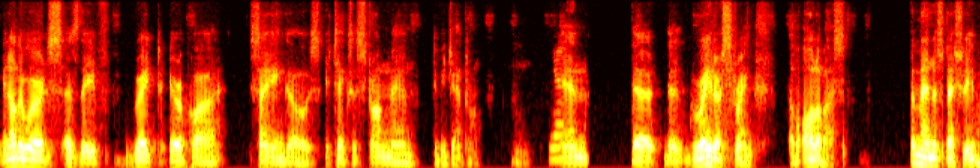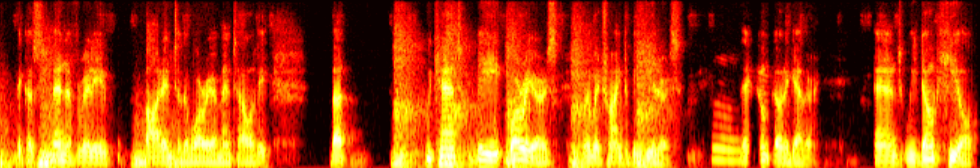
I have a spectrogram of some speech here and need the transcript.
In other words, as the great Iroquois saying goes, it takes a strong man to be gentle. Yeah. And the, the greater strength of all of us, the men especially, because men have really bought into the warrior mentality, but we can't be warriors when we're trying to be healers. Mm. They don't go together. And we don't heal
